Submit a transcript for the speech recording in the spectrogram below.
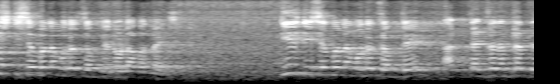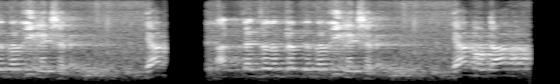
तीस डिसेंबरला मुदत संपते नोटा बदलायची. तीस डिसेंबरला मुदत संपते आणि त्यांच्या नंतर त्यांना इलेक्शन आहे. आणि त्यांचं नंतर त्यांचं इलेक्शन आहे. ह्या नोटा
